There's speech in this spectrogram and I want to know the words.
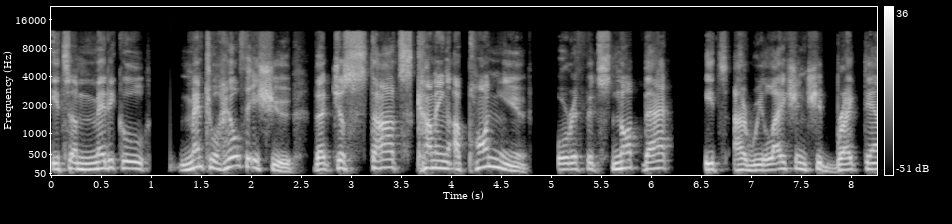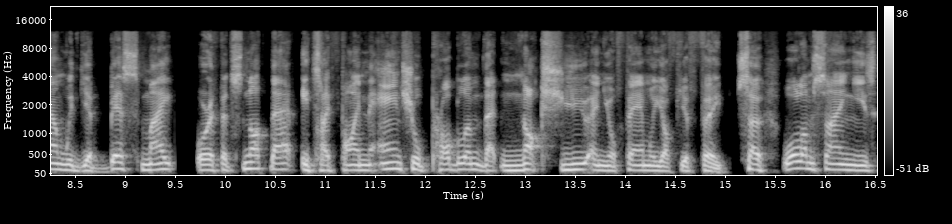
it's a medical mental health issue that just starts coming upon you. Or if it's not that, it's a relationship breakdown with your best mate. Or if it's not that, it's a financial problem that knocks you and your family off your feet. So all I'm saying is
